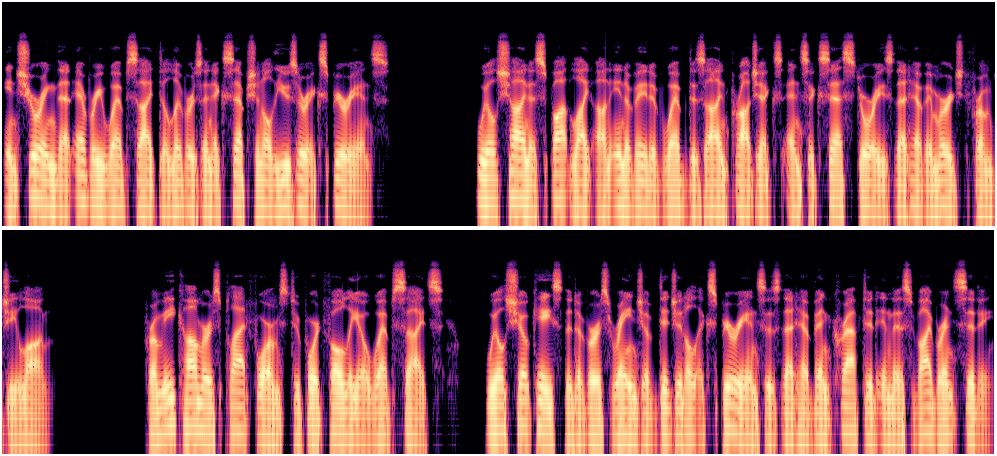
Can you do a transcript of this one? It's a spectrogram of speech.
ensuring that every website delivers an exceptional user experience. We'll shine a spotlight on innovative web design projects and success stories that have emerged from Geelong. From e-commerce platforms to portfolio websites, we'll showcase the diverse range of digital experiences that have been crafted in this vibrant city.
